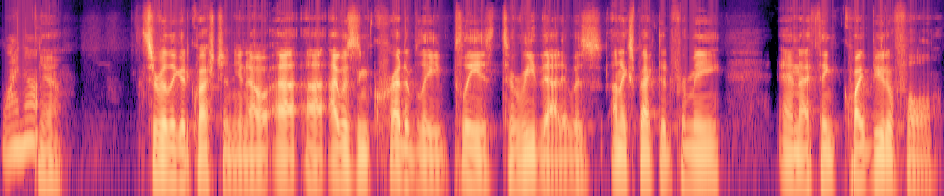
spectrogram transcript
Why not? Yeah. It's a really good question. You know, uh, uh, I was incredibly pleased to read that. It was unexpected for me, and I think quite beautiful.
